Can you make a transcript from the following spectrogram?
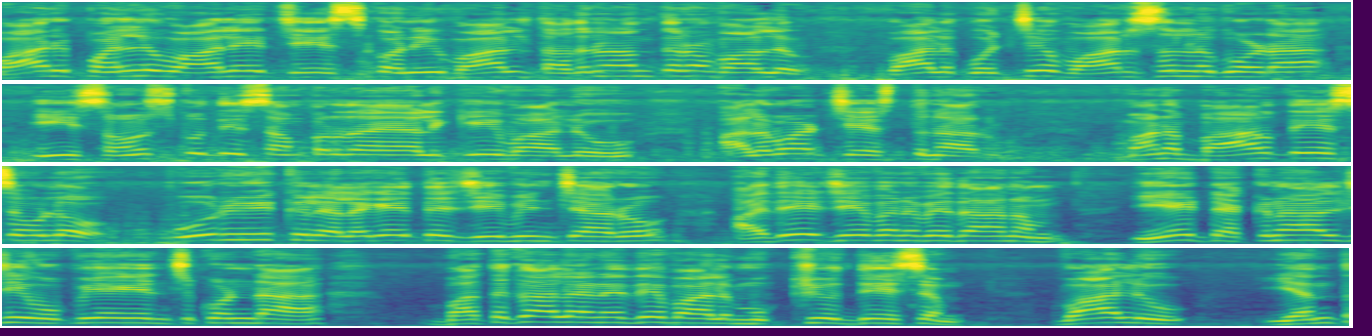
వారి పనులు వాళ్ళే చేసుకొని వాళ్ళు తదనంతరం వాళ్ళు వాళ్ళకు వచ్చే వారసులను కూడా ఈ సంస్కృతి సంప్రదాయాలకి వాళ్ళు అలవాటు చేస్తున్నారు. మన భారతదేశంలో పూర్వీకులు ఎలాగైతే జీవించారో అదే జీవన విధానం ఏ టెక్నాలజీ ఉపయోగించకుండా బతకాలనేదే వాళ్ళ ముఖ్య ఉద్దేశం. వాళ్ళు ఎంత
